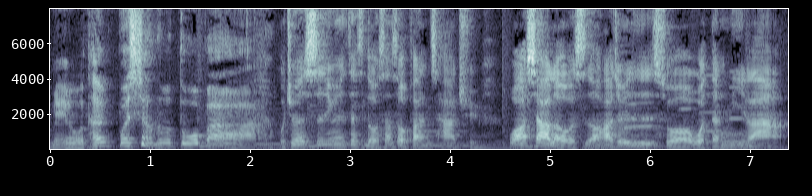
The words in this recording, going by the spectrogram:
没有，他不会想那么多吧？我觉得是因为在楼上是有发生插曲，我要下楼的时候，他就是说我等你啦。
